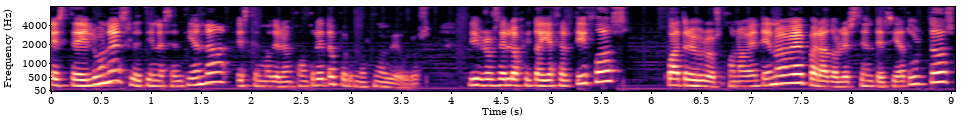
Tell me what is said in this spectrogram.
Este lunes le tienes en tienda este modelo en concreto por unos 9 euros. Libros de lógica y acertijos, 4,99 euros para adolescentes y adultos.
